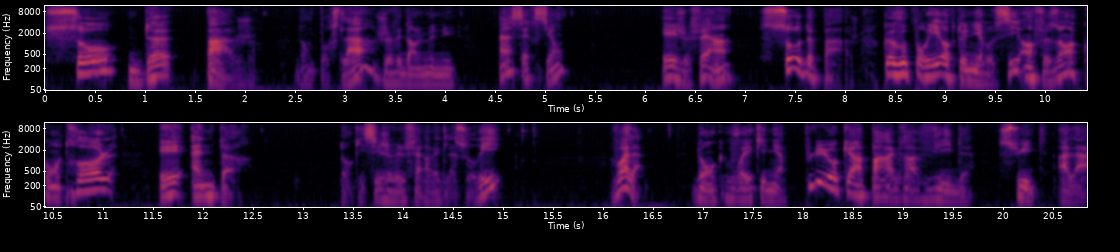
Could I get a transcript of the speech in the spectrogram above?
saut de page. Donc pour cela, je vais dans le menu Insertion et je fais un saut de page que vous pourriez obtenir aussi en faisant CTRL et Enter. Donc ici, je vais le faire avec la souris. Voilà. Donc, vous voyez qu'il n'y a plus aucun paragraphe vide suite à la,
